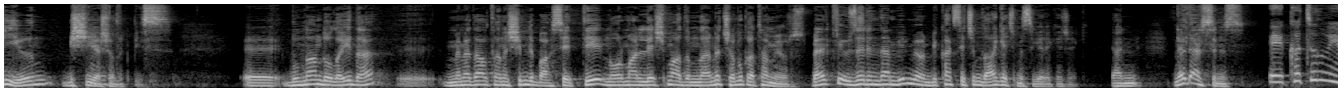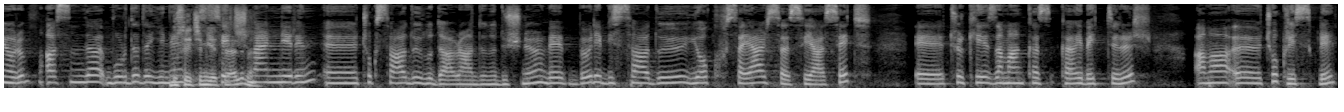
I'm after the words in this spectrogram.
bir yığın bir şey yaşadık biz. Ee, bundan dolayı da e, Mehmet Altan'ın şimdi bahsettiği normalleşme adımlarını çabuk atamıyoruz. Belki üzerinden bilmiyorum birkaç seçim daha geçmesi gerekecek. Yani ne dersiniz? E, katılmıyorum. Aslında burada da yine Bu seçim mi? seçmenlerin e, çok sağduyulu davrandığını düşünüyorum ve böyle bir sağduyu yok sayarsa siyaset e, Türkiye zaman kaybettirir ama e, çok riskli.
